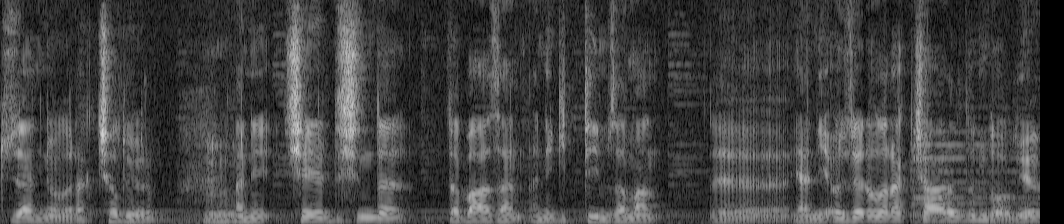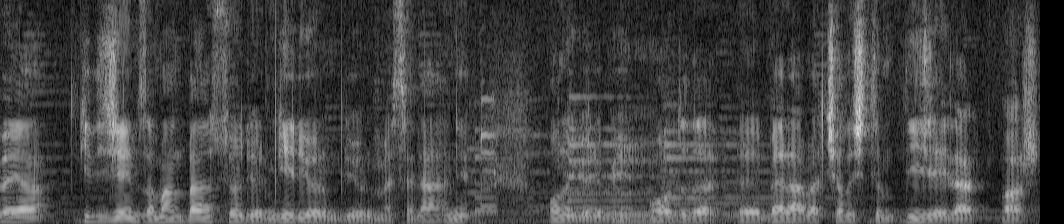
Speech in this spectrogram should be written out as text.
düzenli olarak çalıyorum. Hani şehir dışında da bazen hani gittiğim zaman e, yani özel olarak çağrıldığım da oluyor veya gideceğim zaman ben söylüyorum geliyorum diyorum mesela hani ona göre bir orada da e, beraber çalıştığım DJ'ler var.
